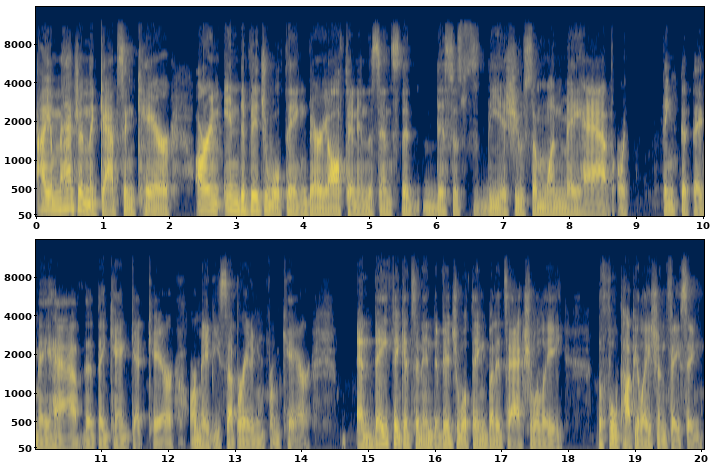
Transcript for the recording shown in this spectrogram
I imagine the gaps in care are an individual thing very often in the sense that this is the issue someone may have or think that they may have that they can't get care or maybe separating them from care. And they think it's an individual thing, but it's actually the full population facing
